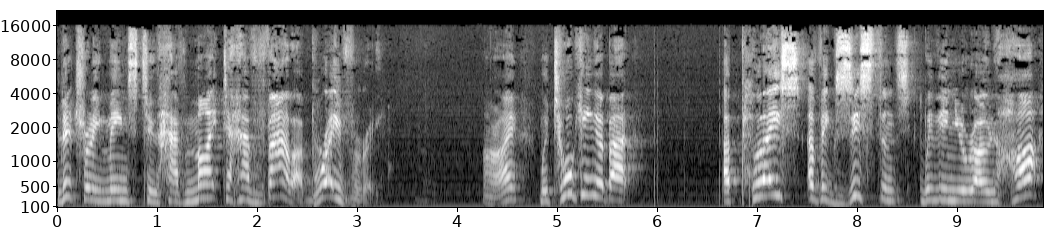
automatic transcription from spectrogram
literally means to have might, to have valor, bravery. All right? We're talking about a place of existence within your own heart,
